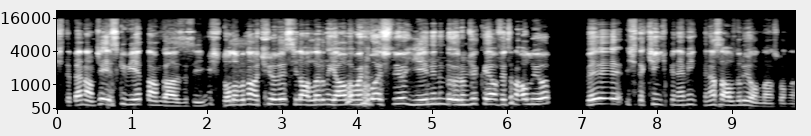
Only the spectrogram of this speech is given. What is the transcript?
İşte ben amca eski Vietnam gazisiymiş. Dolabını açıyor ve silahlarını yağlamaya başlıyor. Yeğeninin de örümcek kıyafetini alıyor ve işte Kingpin'e Minkpin'e saldırıyor ondan sonra.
